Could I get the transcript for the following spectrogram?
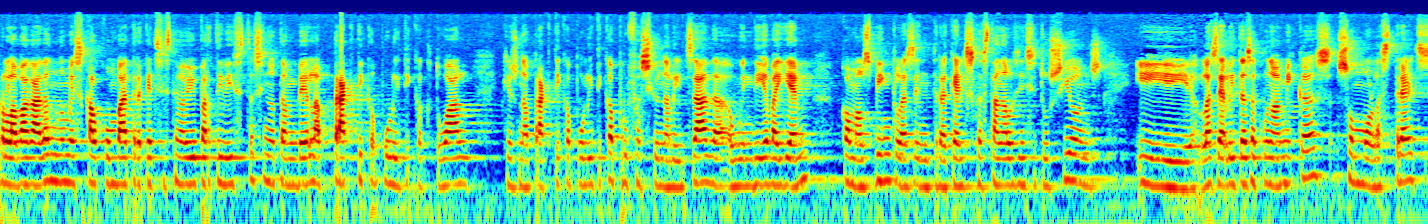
però a la vegada no només cal combatre aquest sistema bipartidista, sinó també la pràctica política actual, que és una pràctica política professionalitzada. Avui en dia veiem com els vincles entre aquells que estan a les institucions i les èlites econòmiques són molt estrets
